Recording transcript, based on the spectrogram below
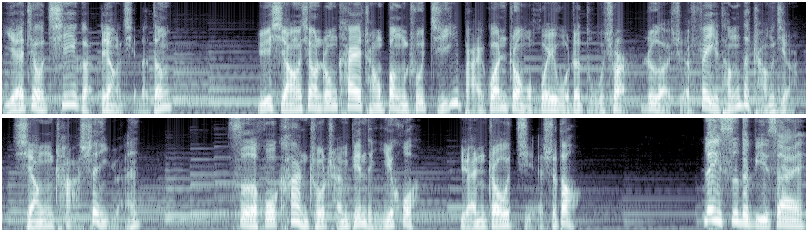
也就七个亮起了灯，与想象中开场蹦出几百观众挥舞着赌券、热血沸腾的场景相差甚远。似乎看出陈斌的疑惑，袁周解释道：“类似的比赛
